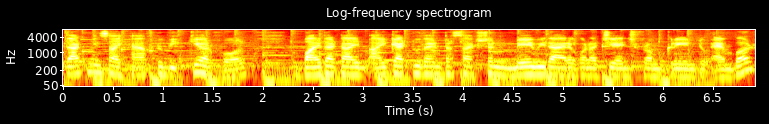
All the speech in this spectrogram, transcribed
that means I have to be careful. By the time I get to the intersection maybe the arrow is gonna change from green to amber.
